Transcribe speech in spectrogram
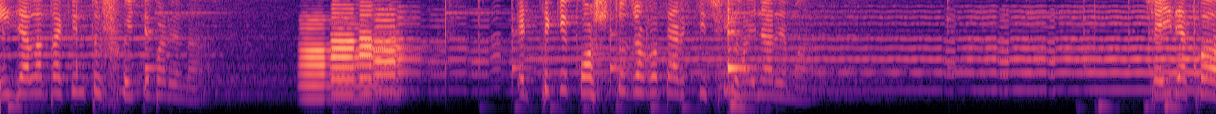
এই জ্বালাটা কিন্তু সইতে পারে না। এর থেকে কষ্ট জগতে আর কিছুই হয় না রে মা। সেই দেখো,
